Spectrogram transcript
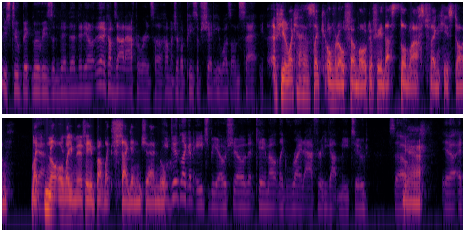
these two big movies, and then, then you know, then it comes out afterwards uh, how much of a piece of shit he was on set. If you look at his like overall filmography, that's the last thing he's done. Like Yeah. not only movie, but like thing in general. He did like an HBO show that came out like right after he got Me Too'd. So Yeah. you know, and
